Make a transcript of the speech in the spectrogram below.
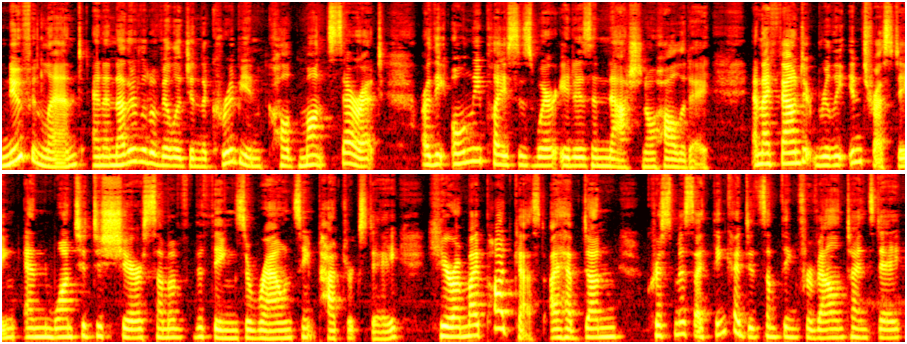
Newfoundland and another little village in the Caribbean called Montserrat are the only places where it is a national holiday. And I found it really interesting and wanted to share some of the things around St. Patrick's Day here on my podcast. I have done Christmas. I think I did something for Valentine's Day.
